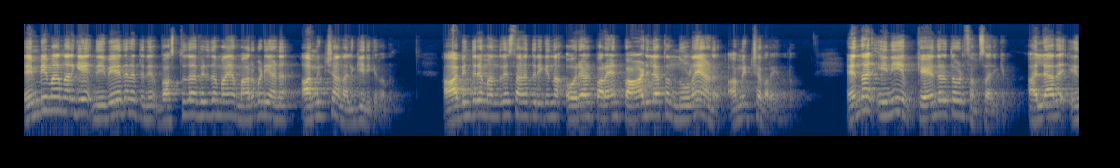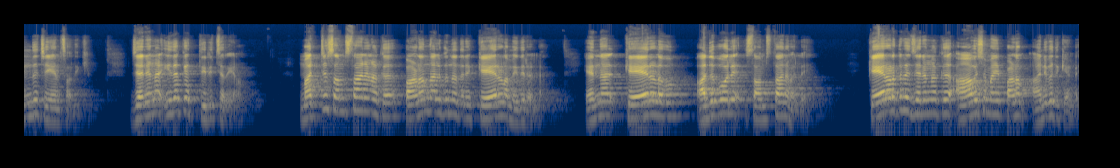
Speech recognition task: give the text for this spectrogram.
എം പിമാർ നൽകിയ നിവേദനത്തിന് വസ്തുതാവിരുദ്ധമായ മറുപടിയാണ് അമിത്ഷാ നൽകിയിരിക്കുന്നത്. ആഭ്യന്തര മന്ത്രി സ്ഥാനത്തിരിക്കുന്ന ഒരാൾ പറയാൻ പാടില്ലാത്ത നുണയാണ് അമിത്ഷാ പറയുന്നത്. എന്നാൽ ഇനിയും കേന്ദ്രത്തോട് സംസാരിക്കും. അല്ലാതെ എന്ത് ചെയ്യാൻ സാധിക്കും? ജനങ്ങൾ ഇതൊക്കെ തിരിച്ചറിയണം. മറ്റ് സംസ്ഥാനങ്ങൾക്ക് പണം നൽകുന്നതിന് കേരളം എതിരല്ല. എന്നാൽ കേരളവും അതുപോലെ സംസ്ഥാനമല്ലേ? കേരളത്തിലെ ജനങ്ങൾക്ക് ആവശ്യമായ പണം അനുവദിക്കേണ്ടേ?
